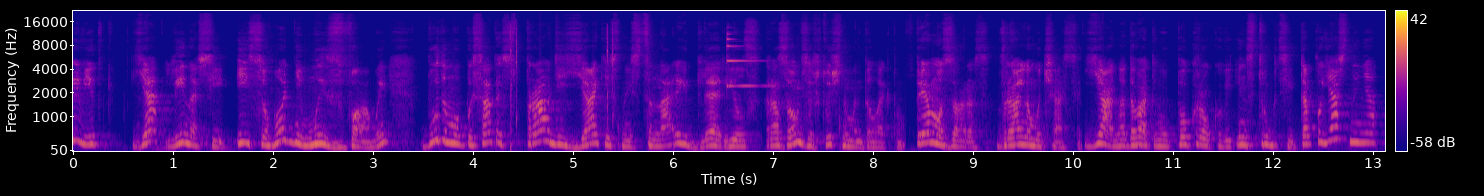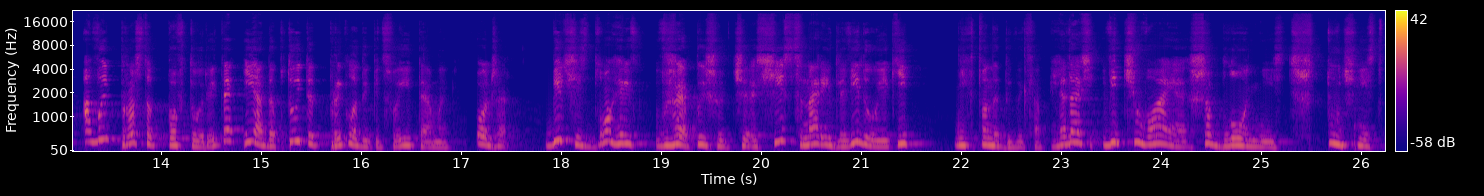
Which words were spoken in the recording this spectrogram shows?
Привіт! Я Ліна Сі, і сьогодні ми з вами будемо писати справді якісний сценарій для Reels разом зі штучним інтелектом. Прямо зараз, в реальному часі, я надаватиму покрокові інструкції та пояснення, а ви просто повторюйте і адаптуйте приклади під свої теми. Отже, більшість блогерів вже пишуть через 6 сценарії для відео, які ніхто не дивиться. Глядач відчуває шаблонність, штучність,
